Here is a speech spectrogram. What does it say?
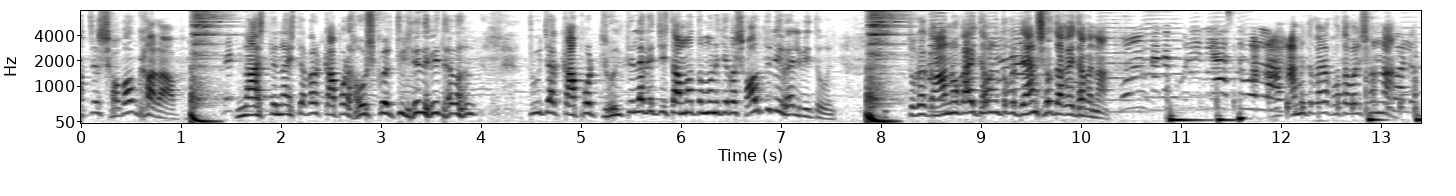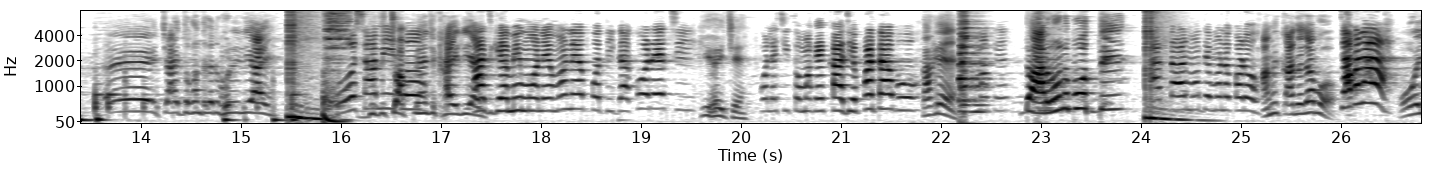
নাচের স্বভাব খারাপ। নাচতে নাচতে আবার কাপড় হাউস করে তুলে দিবি তখন। তুই যা কাপড় ঝুলতে লাগেছিস আমার তো মনে হচ্ছে এবার সব তুলে ফেলবি তুই। তোকে গানও গাইতে হবে না তোকে ড্যান্সও দেখাইতে হবে না। আমি তোকে একটা কথা বলি শোন না। এই চাই দোকান থেকে ঘুরে নিয়ে আয়। আজকে আমি মনে মনে প্রতিজ্ঞা করেছি। কি হয়েছে? বলেছি তোমাকে কাজে পাঠাবো। কাকে? দারুণ বুদ্ধি। আর তার মধ্যে মনে করো। আমি কাজে যাব? যাবে না। ওই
